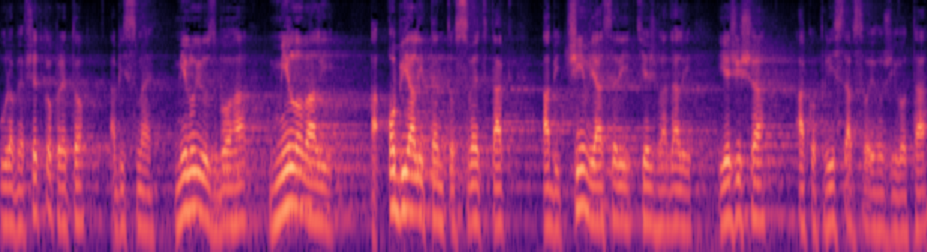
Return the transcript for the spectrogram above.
Urobme všetko preto, aby sme milujúc Boha, milovali a objali tento svet tak, aby čím viacerí tiež hľadali Ježiša ako prístav svojho života,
